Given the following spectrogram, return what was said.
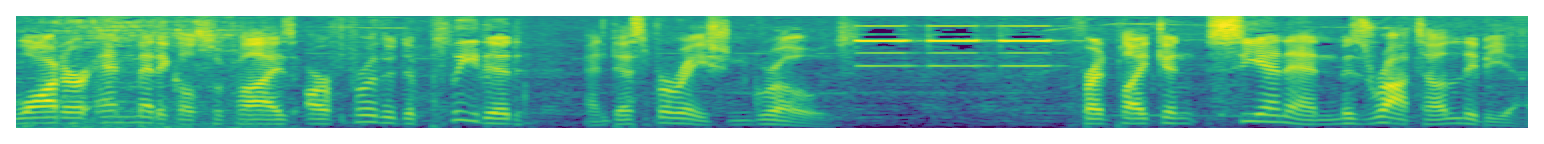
water, and medical supplies are further depleted and desperation grows. Fred Pleitgen, CNN, Misrata, Libya.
